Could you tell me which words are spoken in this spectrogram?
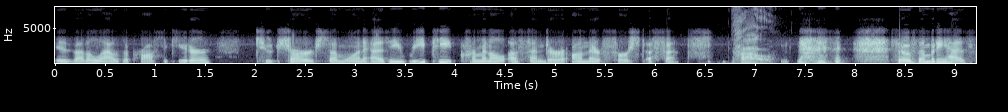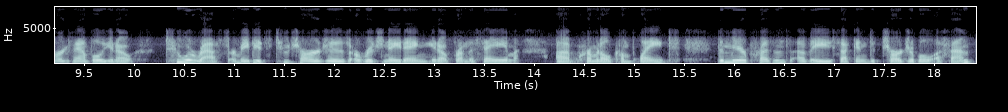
is that allows a prosecutor to charge someone as a repeat criminal offender on their first offense. How? so if somebody has, for example, you know, two arrests, or maybe it's two charges originating, you know, from the same um, criminal complaint, the mere presence of a second chargeable offense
